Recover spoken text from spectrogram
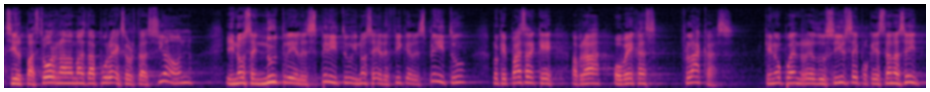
si el pastor nada más da pura exhortación y no se nutre el espíritu y no se edifica el espíritu, lo que pasa es que habrá ovejas flacas que no pueden reducirse porque están así,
